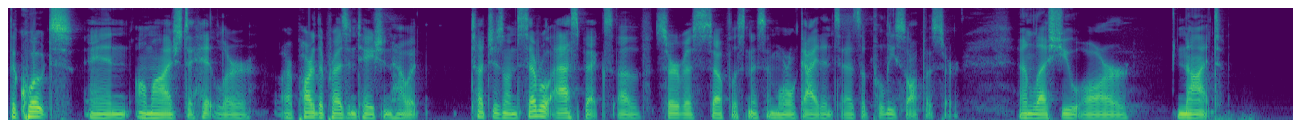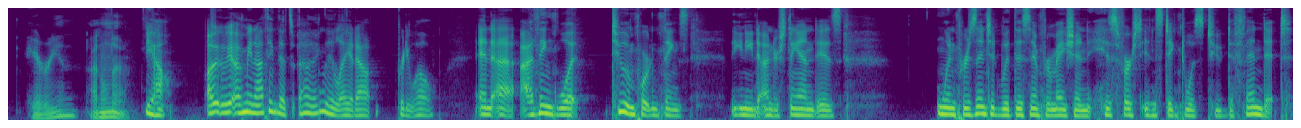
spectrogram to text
the quotes and homage to Hitler are part of the presentation, how it touches on several aspects of service, selflessness, and moral guidance as a police officer, unless you are not Aryan. I don't know. Yeah. I, I mean, I think that's, I think they lay it out pretty well. And uh, I think what two important things that you need to understand is when presented with this information, his first instinct was to defend it.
